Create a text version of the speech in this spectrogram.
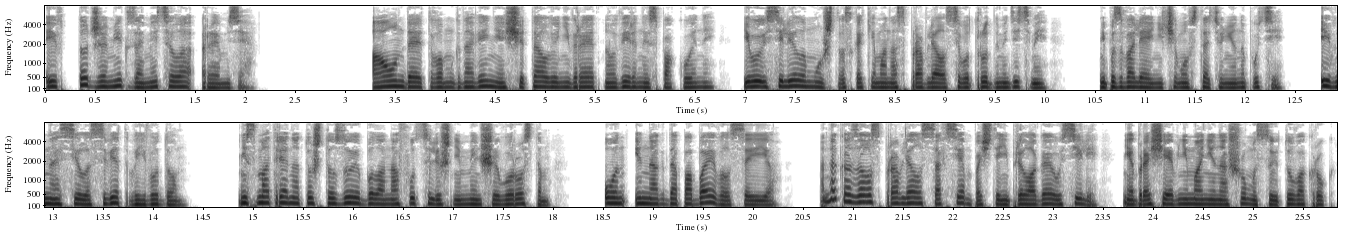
И в тот же миг заметила Рэмзи. А он до этого мгновения считал ее невероятно уверенной и спокойной. Его веселило мужество, с каким она справлялась с его трудными детьми, не позволяя ничему встать у нее на пути, и вносила свет в его дом. Несмотря на то, что Зоя была на фут с лишним меньше его ростом, он иногда побаивался ее. Она, казалось, справлялась со всем, почти не прилагая усилий, не обращая внимания на шум и суету вокруг.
